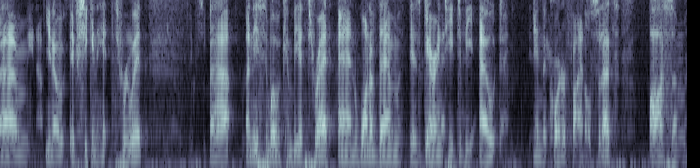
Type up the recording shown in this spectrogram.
um, you know, if she can hit through it, uh, Anisimova can be a threat, and one of them is guaranteed to be out in the quarterfinals. So that's awesome.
